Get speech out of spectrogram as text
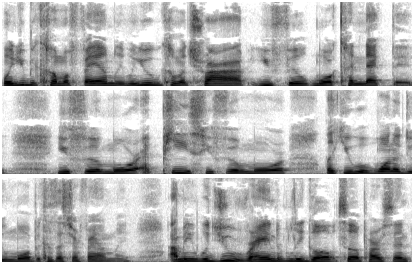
when you become a family, when you become a tribe, you feel more connected. You feel more at peace. You feel more like you would want to do more because that's your family. I mean, would you randomly go up to a person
